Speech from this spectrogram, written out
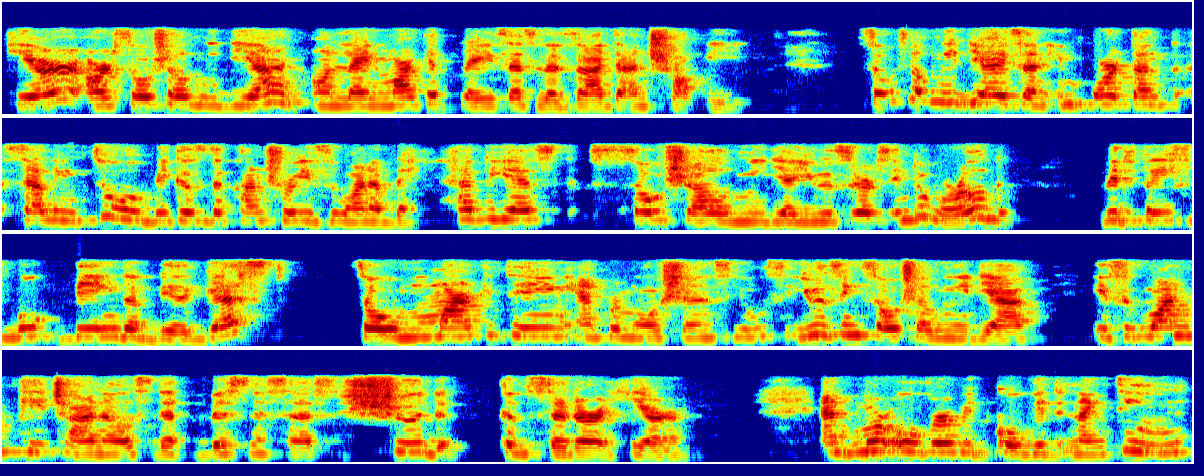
here are social media and online marketplaces, Lazada and Shopee. Social media is an important selling tool because the country is one of the heaviest social media users in the world, with Facebook being the biggest. So marketing and promotions use, using social media is one key channels that businesses should consider here. And moreover, with COVID-19,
